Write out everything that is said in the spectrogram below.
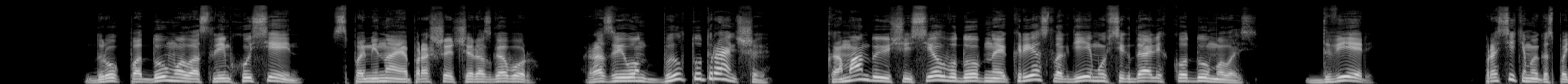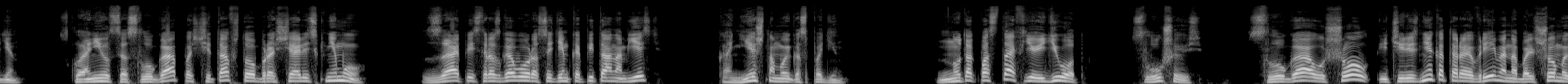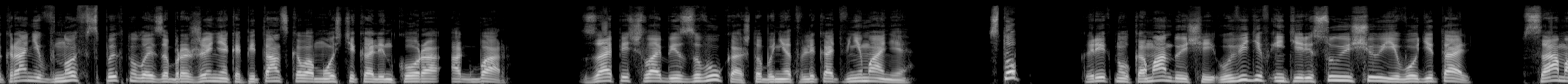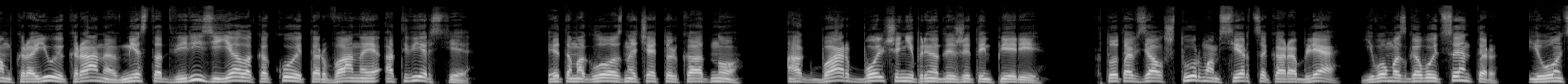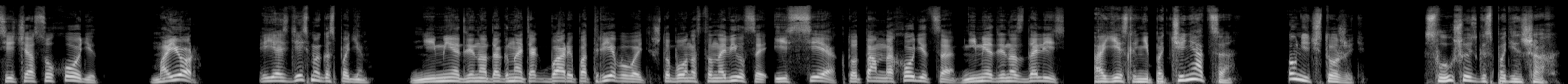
Друг подумал Аслим Хусейн, вспоминая прошедший разговор. Разве он был тут раньше? Командующий сел в удобное кресло, где ему всегда легко думалось. Дверь. Простите, мой господин. Склонился слуга, посчитав, что обращались к нему. Запись разговора с этим капитаном есть? Конечно, мой господин. Ну так поставь ее, идиот. Слушаюсь. Слуга ушел, и через некоторое время на большом экране вновь вспыхнуло изображение капитанского мостика линкора «Акбар». Запись шла без звука, чтобы не отвлекать внимание. «Стоп!» — крикнул командующий, увидев интересующую его деталь. В самом краю экрана вместо двери зияло какое-то рваное отверстие. Это могло означать только одно. Акбар больше не принадлежит империи. Кто-то взял штурмом сердце корабля, его мозговой центр, и он сейчас уходит. «Майор!» «И я здесь, мой господин?» Немедленно догнать Акбар и потребовать, чтобы он остановился, и все, кто там находится, немедленно сдались. А если не подчиняться, уничтожить. Слушаюсь, господин Шах.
